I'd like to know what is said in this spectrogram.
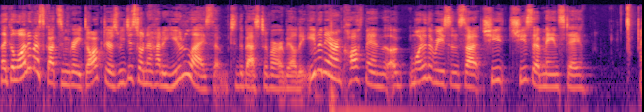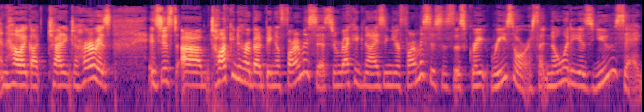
Like a lot of us got some great doctors, we just don't know how to utilize them to the best of our ability. Even Erin Kaufman, uh, one of the reasons that she she's a mainstay and how I got chatting to her is is just um, talking to her about being a pharmacist and recognizing your pharmacist is this great resource that nobody is using.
